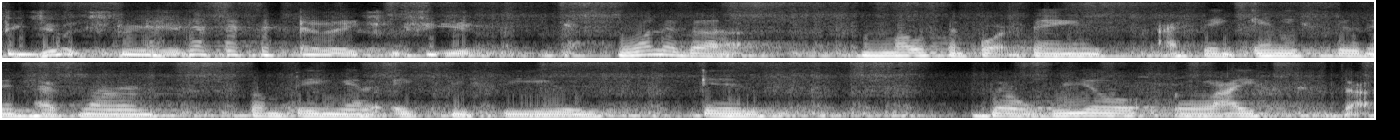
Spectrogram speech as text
did you experience at HBCU? One of the most important things I think any student has learned from being at HBCU is the real life stuff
